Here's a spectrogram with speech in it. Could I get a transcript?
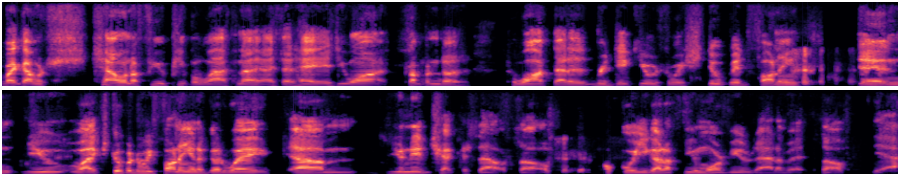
like I was telling a few people last night, I said, "Hey, if you want something to to watch that is ridiculously stupid funny, then you like stupidly funny in a good way. Um, you need to check this out. So hopefully you got a few more views out of it. So yeah.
